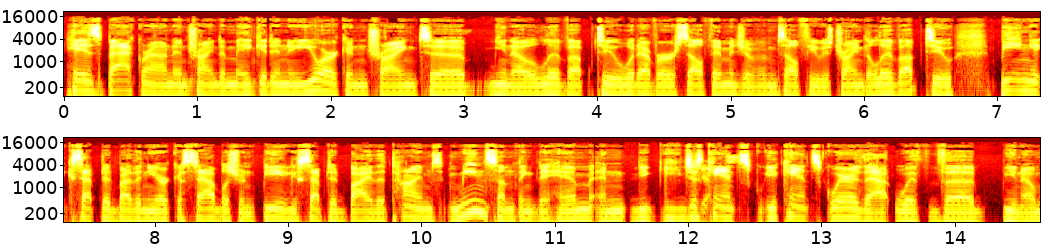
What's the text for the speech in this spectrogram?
his background in trying to make it in new york and trying to you know live up to whatever self image of himself he was trying to live up to, being accepted by the New York establishment, being accepted by the Times means something to him, and you, you just yes. can't you can't square that with the you know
